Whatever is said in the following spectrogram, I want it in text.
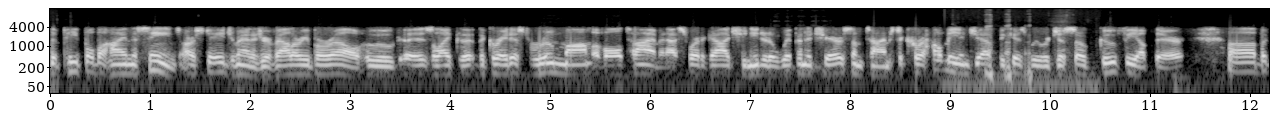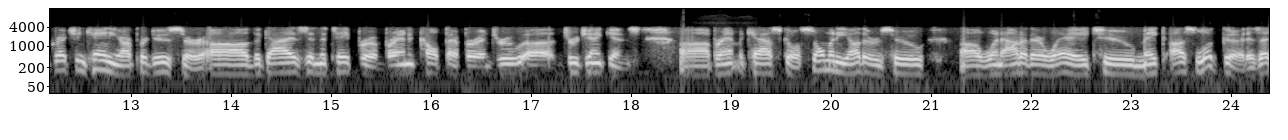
the people behind the scenes. Our stage manager, Valerie Burrell, who is like the, the greatest room mom of all time. And I swear to God, she needed a whip and a chair sometimes to corral me and Jeff because we were just so goofy up there. Uh, but Gretchen Caney, our producer, uh, the guys in the tape room, Brandon Culpepper and Drew uh, Drew Jenkins, uh, Brant McCaskill, so many others who uh, went out of their way to make us look good. As I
